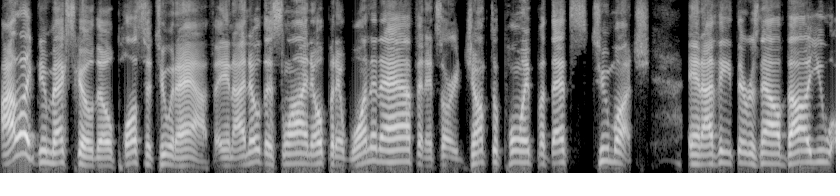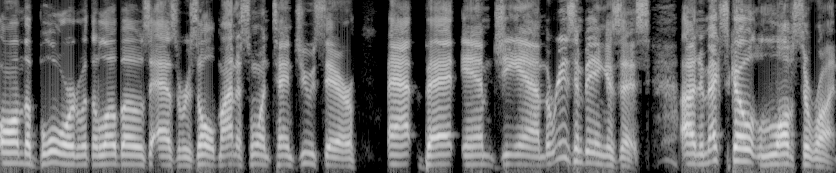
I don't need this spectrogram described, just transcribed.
I like New Mexico though, plus a two and a half. And I know this line opened at one and a half and it's already jumped a point, but that's too much. And I think there is now value on the board with the Lobos as a result, minus 110 juice there at BetMGM. The reason being is this uh, New Mexico loves to run.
